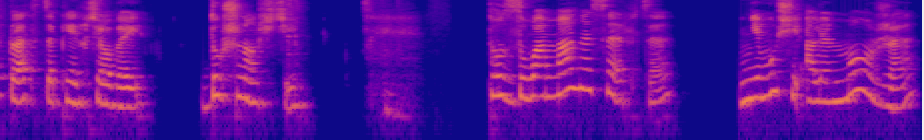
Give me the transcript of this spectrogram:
w klatce piersiowej, duszności. To złamane serce nie musi, ale może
